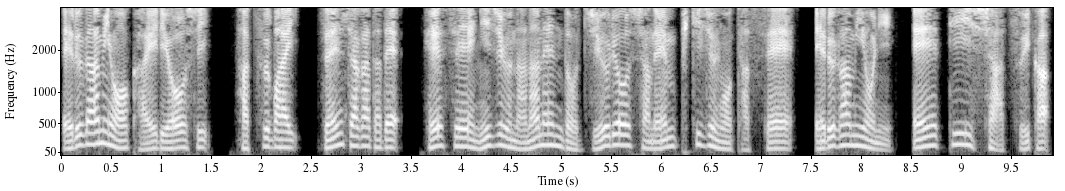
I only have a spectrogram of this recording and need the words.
エルガミオを改良し、発売、全車型で、平成27年度重量車燃費基準を達成、エルガミオに AT 車追加、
